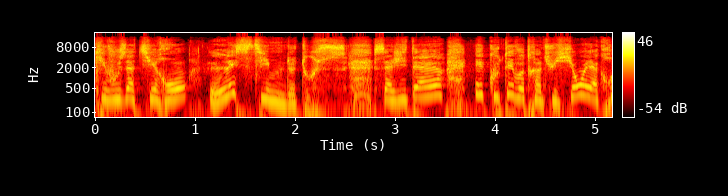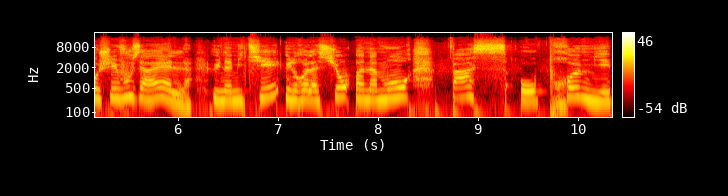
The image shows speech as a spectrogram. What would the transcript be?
qui vous attireront l'estime de tous. Sagittaire, écoutez votre intuition et accrochez-vous à elle. Une amitié, une relation, un amour passe au premier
